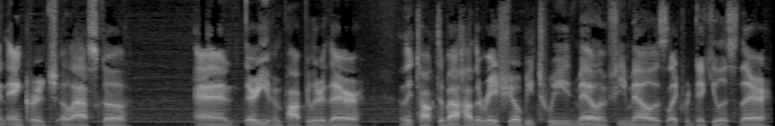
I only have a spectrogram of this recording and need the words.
in Anchorage, Alaska, and they're even popular there. And they talked about how the ratio between male and female is like ridiculous there.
